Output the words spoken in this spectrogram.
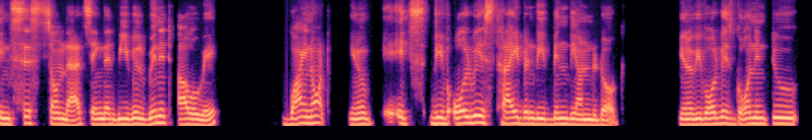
insists on that, saying that we will win it our way, why not? You know, it's we've always thrived when we've been the underdog. You know, we've always gone into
